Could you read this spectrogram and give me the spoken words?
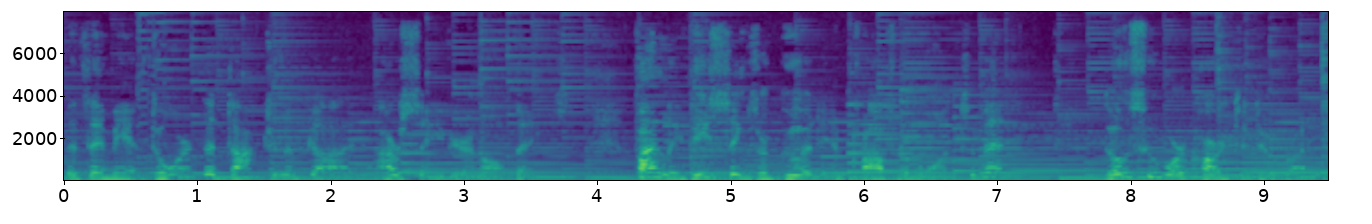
that they may adorn the doctrine of God, our Savior, in all things. Finally, these things are good and profitable unto men. Those who work hard to do right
